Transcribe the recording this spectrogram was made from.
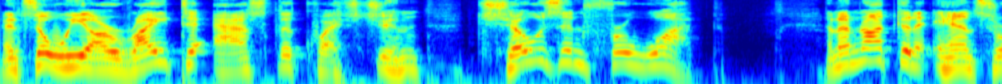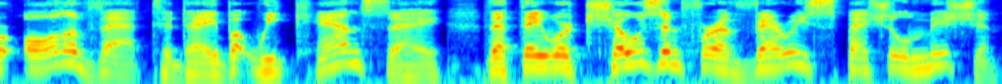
And so we are right to ask the question chosen for what? And I'm not going to answer all of that today, but we can say that they were chosen for a very special mission.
